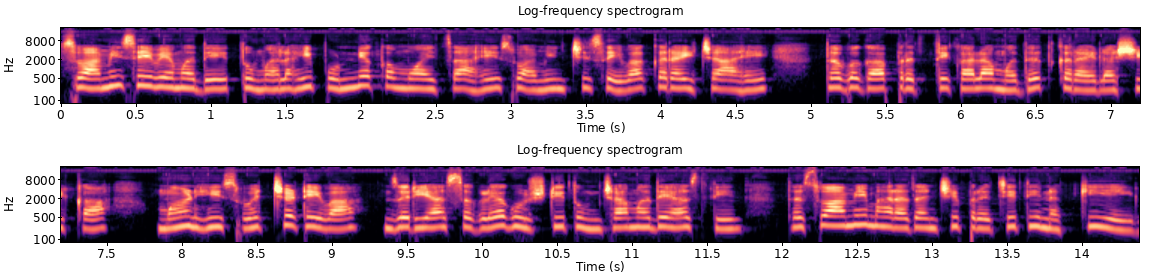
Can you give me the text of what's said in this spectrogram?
स्वामी सेवेमध्ये तुम्हालाही पुण्य कमवायचं आहे. स्वामींची सेवा करायची आहे. तर बघा प्रत्येकाला मदत करायला शिका. मन ही स्वच्छ ठेवा. जर या सगळ्या गोष्टी तुमच्यामध्ये असतील तर स्वामी महाराजांची प्रचिती नक्की येईल.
